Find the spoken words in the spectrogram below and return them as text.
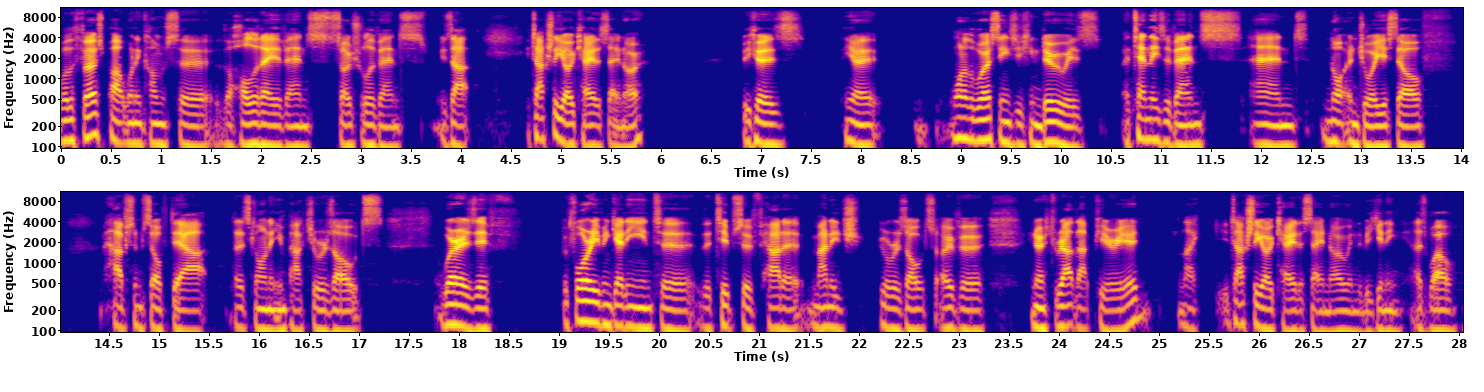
Well, the first part when it comes to the holiday events, social events, is that it's actually okay to say no because, you know, one of the worst things you can do is attend these events and not enjoy yourself, have some self doubt that it's going to impact your results. Whereas if before even getting into the tips of how to manage your results over, you know, throughout that period, like it's actually okay to say no in the beginning as well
